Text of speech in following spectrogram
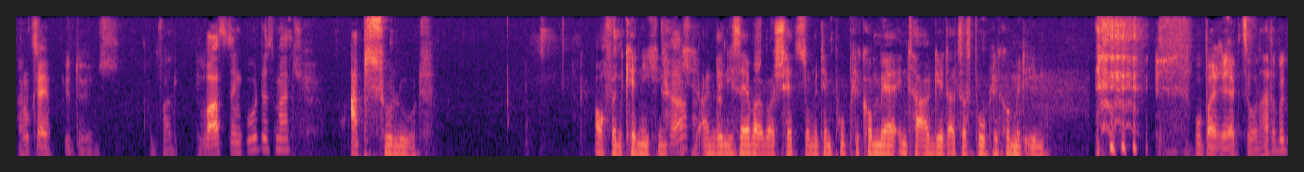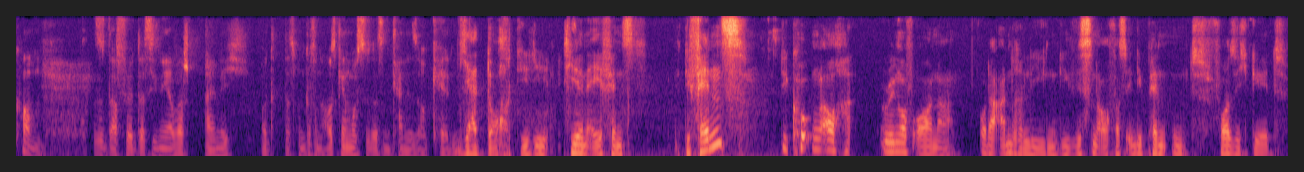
Okay. War es ein gutes Match? Absolut. Auch wenn Kenny Ja. sich ein wenig selber überschätzt und mit dem Publikum mehr interagiert als das Publikum mit ihm. Wobei Reaktion hat er bekommen. Also dafür, dass ihn ja wahrscheinlich, oder dass man davon ausgehen musste, dass ihn keine Sau kennt. Ja, doch, die, die TNA-Fans, die Fans, die gucken auch Ring of Honor oder andere Ligen. Die wissen auch, was Independent vor sich geht.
